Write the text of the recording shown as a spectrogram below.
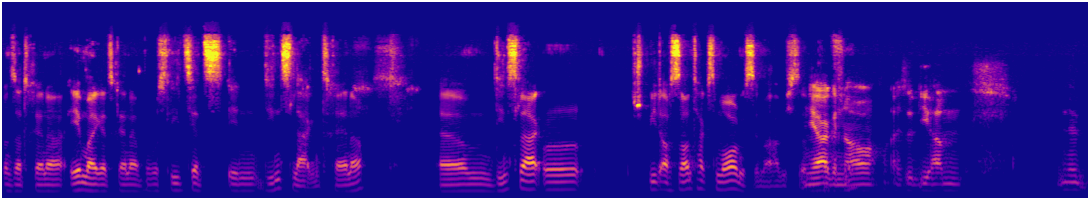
unser Trainer, ehemaliger Trainer Boris Lietz jetzt in Dienstlaken-Trainer. Ähm, Dienstlaken spielt auch sonntags morgens immer, habe ich so. Ja, genau. Also die haben eine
